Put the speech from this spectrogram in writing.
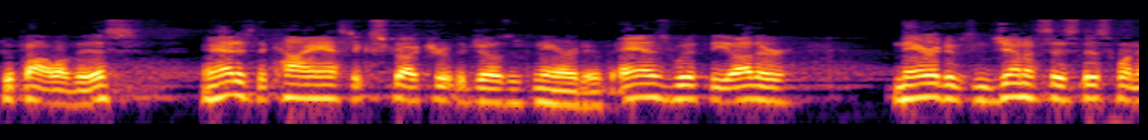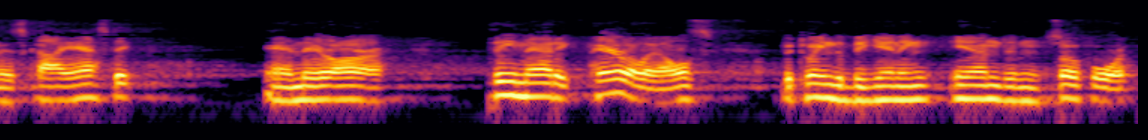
to follow this, and that is the chiastic structure of the Joseph narrative. As with the other narratives in Genesis, this one is chiastic, and there are thematic parallels between the beginning, end, and so forth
